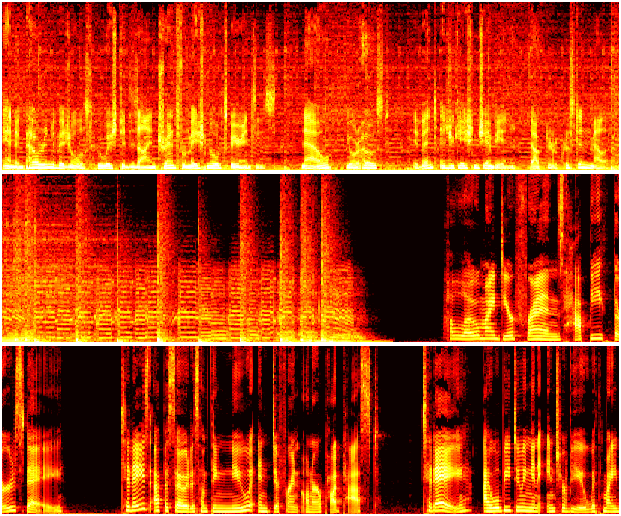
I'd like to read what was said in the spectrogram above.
and empower individuals who wish to design transformational experiences. Now, your host, Event Education Champion, Dr. Kristin Malek. Hello, my dear friends. Happy Thursday. Today's episode is something new and different on our podcast. Today, I will be doing an interview with my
